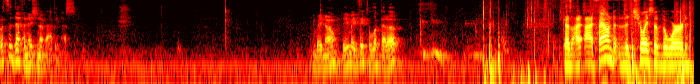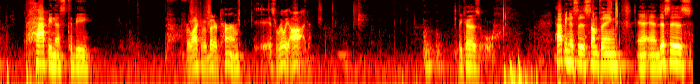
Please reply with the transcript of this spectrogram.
What's the definition of happiness? Anybody know? Did anybody think to look that up? Because I, I found the choice of the word happiness to be, for lack of a better term, it's really odd. Because happiness is something, and, and this is,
